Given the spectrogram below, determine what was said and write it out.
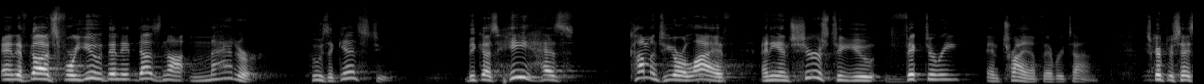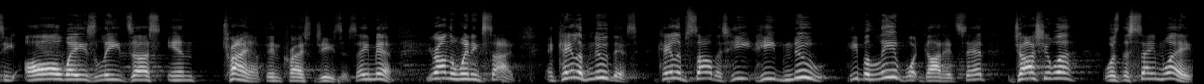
And if God's for you, then it does not matter who's against you because he has come into your life and he ensures to you victory and triumph every time. Scripture says he always leads us in triumph in Christ Jesus. Amen. You're on the winning side. And Caleb knew this. Caleb saw this. He, he knew, he believed what God had said. Joshua was the same way.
